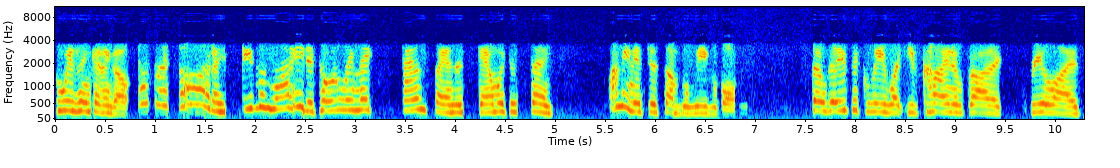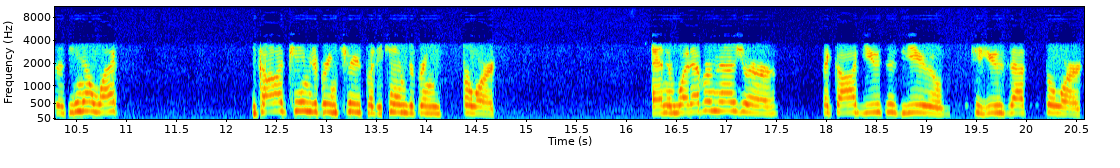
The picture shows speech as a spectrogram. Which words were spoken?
Who isn't going to go, oh my God, I see the light. It totally makes sense. I understand what you're saying. I mean, it's just unbelievable. So basically what you've kind of got to realize is, you know what? God came to bring truth, but he came to bring sword. And in whatever measure that God uses you to use that sword,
